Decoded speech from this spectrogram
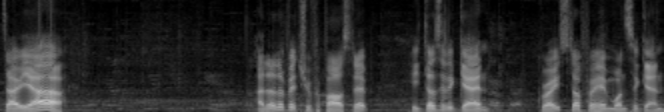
So, yeah. Another victory for Parsnip. He does it again. Great stuff for him once again.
